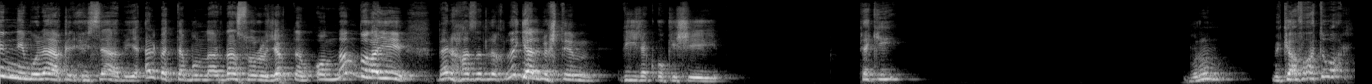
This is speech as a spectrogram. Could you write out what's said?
İnni mulaqin hisabiye. Elbette bunlardan sorulacaktım. Ondan dolayı ben hazırlıklı gelmiştim diyecek o kişi. Peki bunun mükafatı var.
